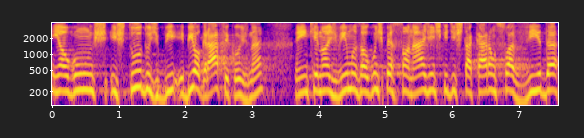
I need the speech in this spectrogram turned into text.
em alguns estudos bi biográficos, né? em que nós vimos alguns personagens que destacaram sua vida,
